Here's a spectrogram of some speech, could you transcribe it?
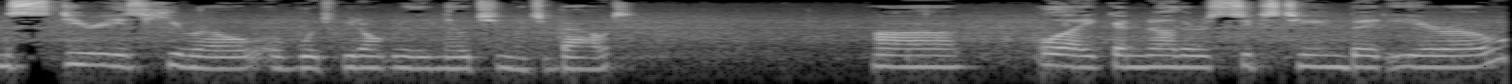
mysterious hero of which we don't really know too much about. Uh, like another 16 bit hero.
